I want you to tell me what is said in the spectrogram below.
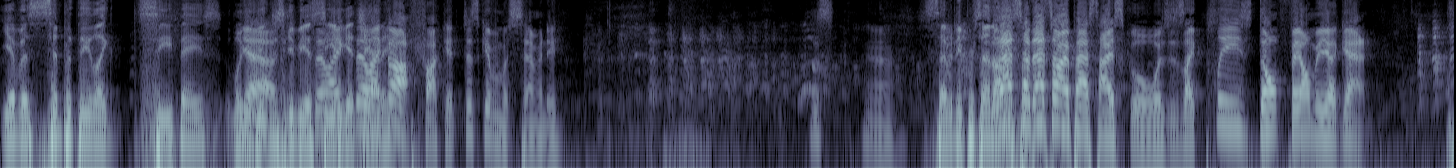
You have a sympathy like C face. Will you yeah, just give you a C they're to like, get They're chatty? like, oh fuck it, just give him a seventy. Just yeah. Seventy percent So that's how that's how I passed high school. Was just like, please don't fail me again.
